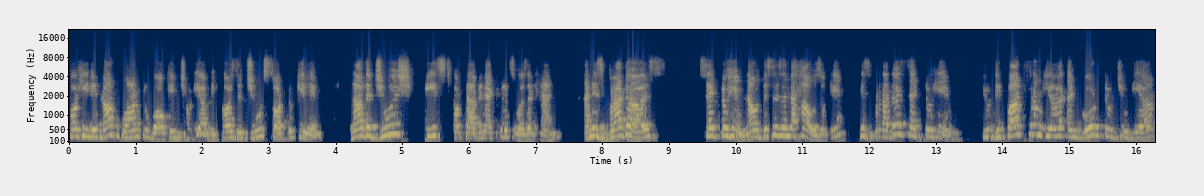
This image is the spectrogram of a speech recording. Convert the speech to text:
for he did not want to walk in Judea because the Jews sought to kill him. Now the Jewish feast of tabernacles was at hand, and his brothers said to him, now this is in the house, okay? His brothers said to him, you depart from here and go to Judea,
